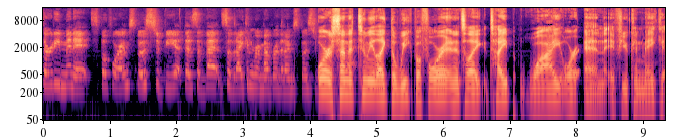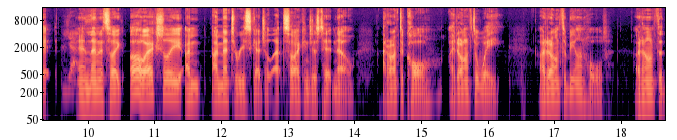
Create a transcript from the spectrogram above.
30 minutes before I'm supposed to be at this event so that I can remember that I'm supposed to be Or send it to me like the week before and it's like type Y or N if you can make it. Yes. And then it's like, oh, actually, I'm I meant to reschedule that, so I can just hit no. I don't have to call. I don't have to wait. I don't have to be on hold. I don't have to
